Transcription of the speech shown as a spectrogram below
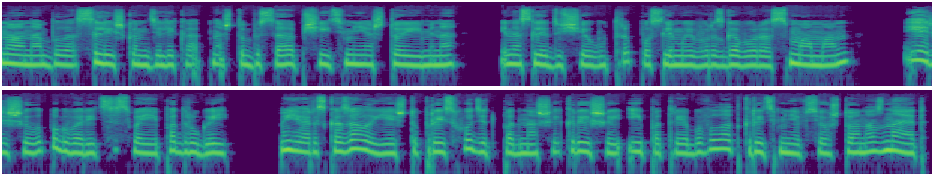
но она была слишком деликатна, чтобы сообщить мне, что именно. И на следующее утро, после моего разговора с маман, я решила поговорить со своей подругой. Я рассказала ей, что происходит под нашей крышей, и потребовала открыть мне все, что она знает,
